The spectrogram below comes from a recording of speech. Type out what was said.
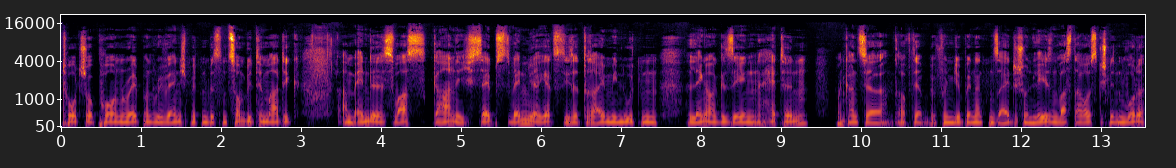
Torture, Porn, Rape und Revenge mit ein bisschen Zombie-Thematik. Am Ende war es gar nicht. Selbst wenn wir jetzt diese drei Minuten länger gesehen hätten, man kann es ja auf der von mir benannten Seite schon lesen, was da rausgeschnitten wurde.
